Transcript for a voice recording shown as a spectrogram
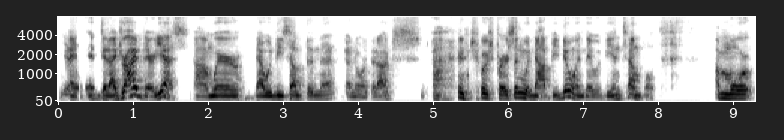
Yeah. And, and did I drive there? Yes. Um, where that would be something that an Orthodox uh, Jewish person would not be doing. They would be in temple. I'm more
